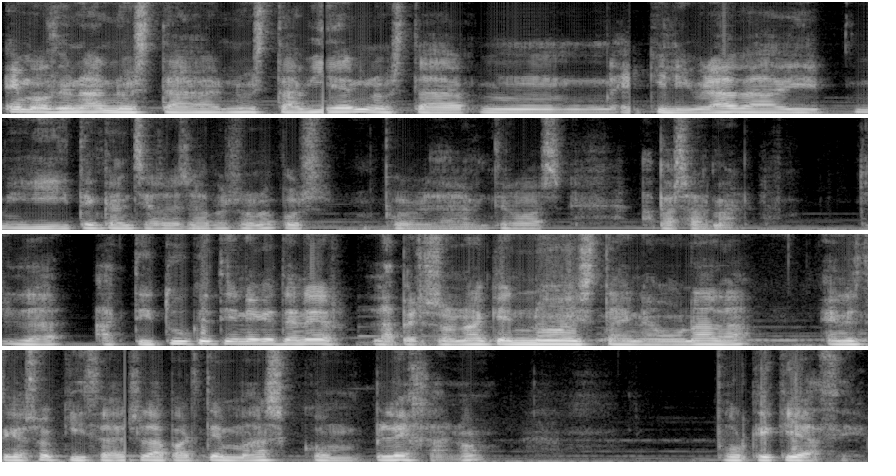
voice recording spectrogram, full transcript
emocional no está, no está bien, no está mm, equilibrada y, y, te enganchas a esa persona, pues, pues verdaderamente lo vas a pasar mal. La actitud que tiene que tener la persona que no está enamorada, en este caso quizás es la parte más compleja, ¿no? Porque ¿qué hace?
